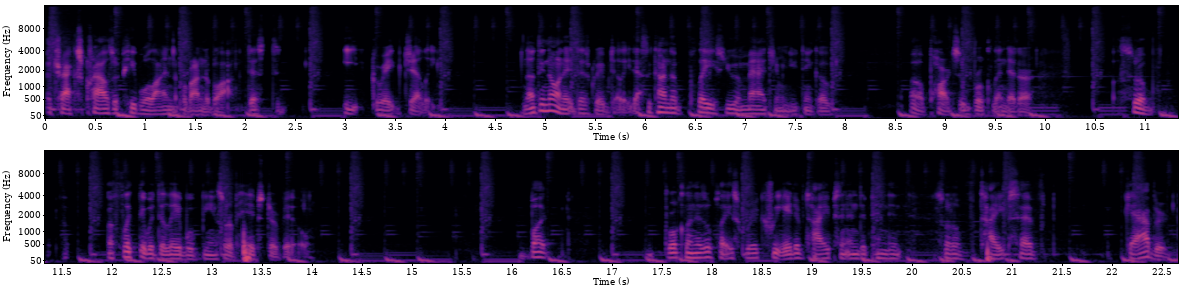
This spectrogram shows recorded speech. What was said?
attracts crowds of people lined up around the block just to eat grape jelly. Nothing on it, That's grape Deli. That's the kind of place you imagine when you think of uh, parts of Brooklyn that are sort of afflicted with the label being sort of hipsterville. But Brooklyn is a place where creative types and independent sort of types have gathered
